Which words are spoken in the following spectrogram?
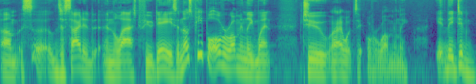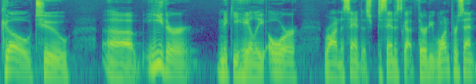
um, uh, decided in the last few days, and those people overwhelmingly went to, I would say overwhelmingly, they did go to uh, either Nikki Haley or Ron DeSantis. DeSantis got 31%,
